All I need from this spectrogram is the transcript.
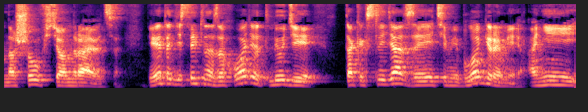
ношу, все нравится. И это действительно заходит, люди так как следят за этими блогерами, они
